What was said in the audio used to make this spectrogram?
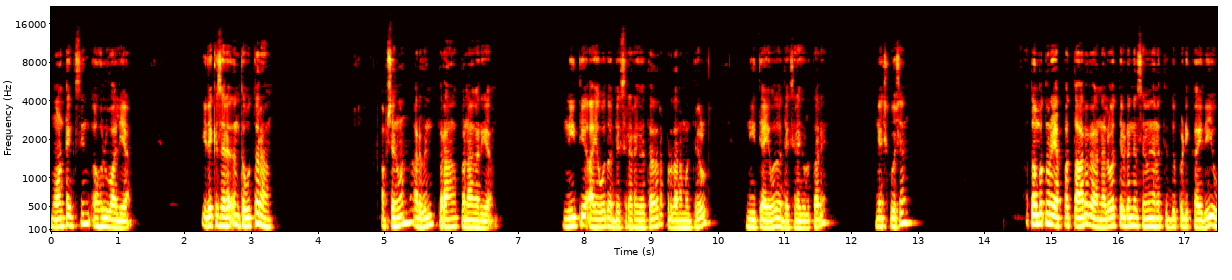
Montek Singh Ahluwalia ಇದಕ್ಕೆ ಸರಿಯಾದಂಥ ಉತ್ತರ? ಆಪ್ಷನ್ ಒನ್ ಅರವಿಂದ್ ಪರಾ ಪನಾಗರಿಯಾ ನೀತಿ ಆಯೋಗದ ಅಧ್ಯಕ್ಷರಾಗಿರ್ತಾರೆ ಪ್ರಧಾನಮಂತ್ರಿಗಳು. ನೀತಿ ಆಯೋಗದ ಅಧ್ಯಕ್ಷರಾಗಿರುತ್ತಾರೆ. ನೆಕ್ಸ್ಟ್ ಕ್ವೆಶನ್ ಹತ್ತೊಂಬತ್ತು ನೂರ ಎಪ್ಪತ್ತಾರರ ನಲವತ್ತೆರಡನೇ ಸಂವಿಧಾನ ತಿದ್ದುಪಡಿ ಕಾಯ್ದೆಯು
